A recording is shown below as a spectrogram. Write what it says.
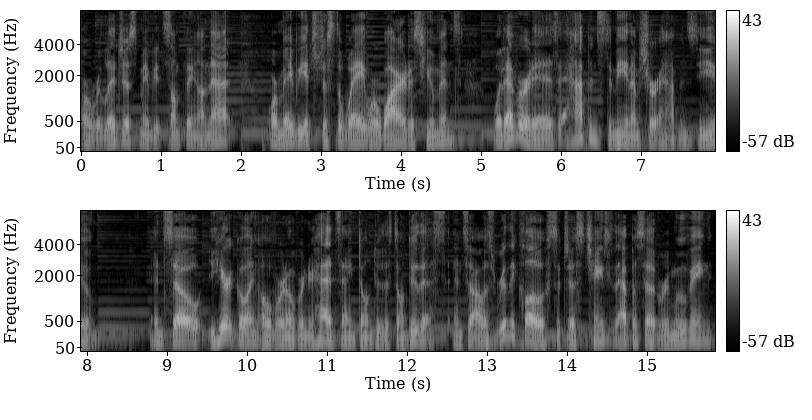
or religious, maybe it's something on that, or maybe it's just the way we're wired as humans. Whatever it is, it happens to me and I'm sure it happens to you. And so you hear it going over and over in your head saying, don't do this, don't do this. And so I was really close to just changing the episode, removing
